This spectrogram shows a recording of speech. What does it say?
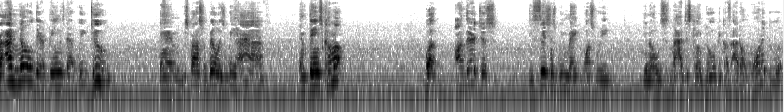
I know there are things that we do and responsibilities we have, and things come up. But are there just decisions we make once we, you know, I just can't do it because I don't want to do it?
